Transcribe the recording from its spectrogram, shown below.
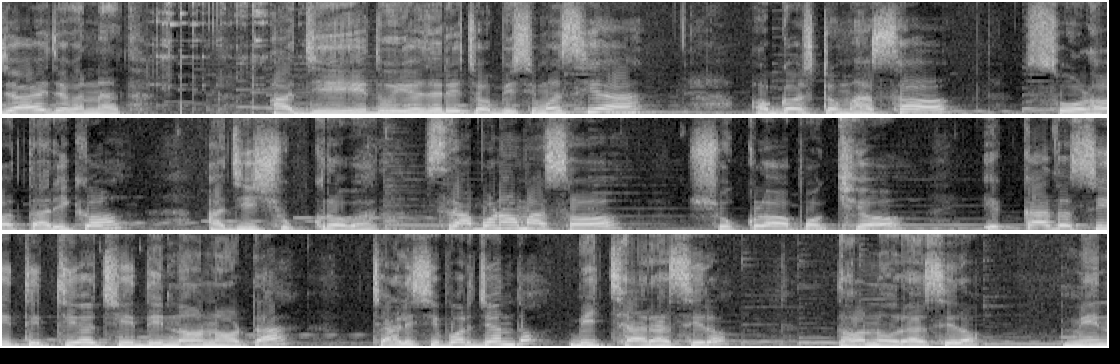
ଜୟ ଜଗନ୍ନାଥ। ଆଜି ଦୁଇ ହଜାର ଚବିଶ ମସିହା ଅଗଷ୍ଟ ମାସ ଷୋହଳ ତାରିଖ ଆଜି ଶୁକ୍ରବାର। ଶ୍ରାବଣ ମାସ ଶୁକ୍ଳ ପକ୍ଷ ଏକାଦଶୀ ତିଥି ଅଛି ଦିନ ନଅଟା ଚାଳିଶ ପର୍ଯ୍ୟନ୍ତ। ବିଛା ରାଶିର ଧନୁ ରାଶିର ମୀନ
